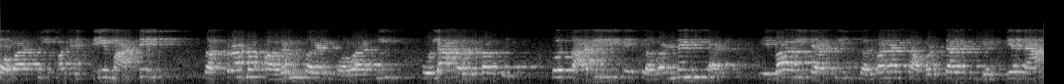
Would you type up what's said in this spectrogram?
હોવાથી અને તે માટે સત્રનો આરંભ કરેલ હોવાથી કોલાહલ થશે તો સારી રીતે શ્રવણ નહીં થાય. એવા વિચારથી સર્વના સાંભળતા યજ્ઞના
